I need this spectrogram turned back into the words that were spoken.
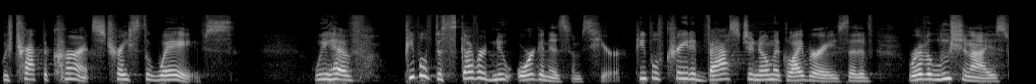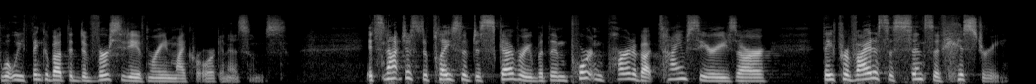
We've tracked the currents, traced the waves. We have, people have discovered new organisms here. People have created vast genomic libraries that have revolutionized what we think about the diversity of marine microorganisms. It's not just a place of discovery, but the important part about time series are they provide us a sense of history,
